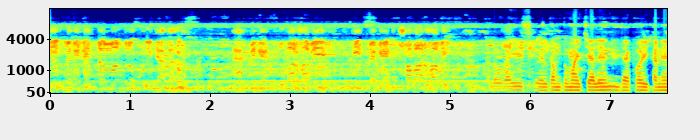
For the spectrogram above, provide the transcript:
তিন প্যাকেটের দাম মাত্র কুড়ি টাকা। এক প্যাকেট তোমার হবে, তিন প্যাকেট সবার হবে। Hello guys welcome to my channel দেখো, এখানে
